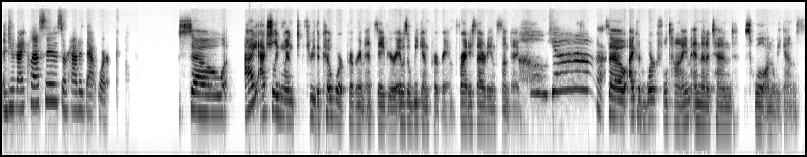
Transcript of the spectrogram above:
and do night classes, or how did that work? So, I actually went through the cohort program at Xavier. It was a weekend program, Friday, Saturday, and Sunday. Oh, yeah. So I could work full time and then attend school on the weekends.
